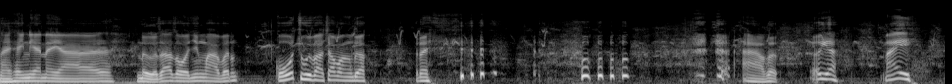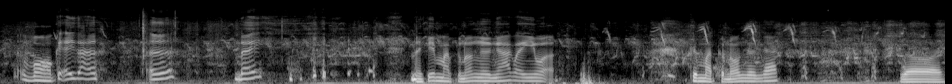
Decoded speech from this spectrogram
Này thanh niên này à, nở ra rồi nhưng mà vẫn cố chui vào trong bằng được. Đây. À thật. Ơ kìa. Này vỏ cái ấy ra. Ơ đấy. Này cái mặt của nó ngơ ngác đây anh em ạ cái mặt của nó ngơ ngác. Rồi.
